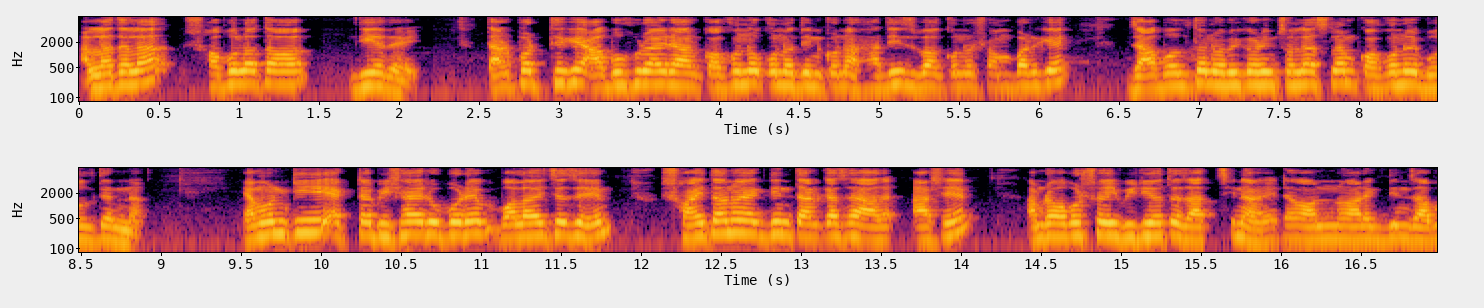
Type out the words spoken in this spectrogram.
আল্লাহ তালা সফলতা দিয়ে দেয়। তারপর থেকে আবু হুরাইরা আর কখনো কোনো দিন কোনো হাদিস বা কোনো সম্পর্কে যা বলতো নবী করিম সাল্লাহ আসলাম কখনোই বলতেন না। এমনকি একটা বিষয়ের উপরে বলা হয়েছে যে, শয়তানও একদিন তার কাছে আসে। আমরা অবশ্যই এই ভিডিওতে যাচ্ছি না এটা অন্য আরেকদিন যাব।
